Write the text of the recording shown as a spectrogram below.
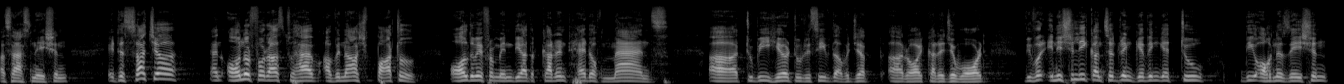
assassination. It is such a, an honor for us to have Avinash Patil, all the way from India, the current head of MANS, uh, to be here to receive the Avijit uh, Roy Courage Award. We were initially considering giving it to the organization.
